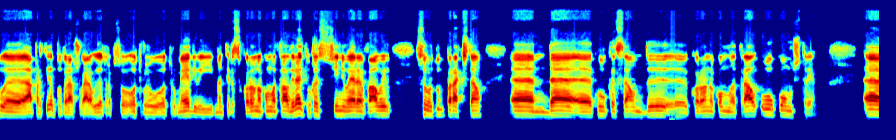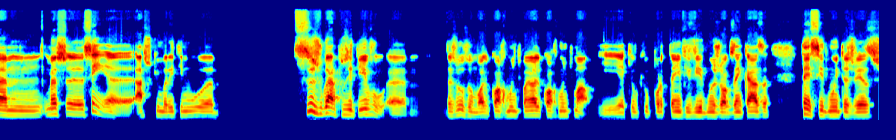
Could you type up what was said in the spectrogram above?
uh, à partida poderá jogar ali outra pessoa, outro, outro médio e manter-se Corona como lateral direito. O raciocínio era válido, sobretudo para a questão uh, da uh, colocação de Corona como lateral ou como extremo. Um, mas, uh, sim, uh, acho que o Marítimo, uh, se jogar positivo, das duas, uma, olha, corre muito bem, olha, corre muito mal. E aquilo que o Porto tem vivido nos jogos em casa tem sido muitas vezes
